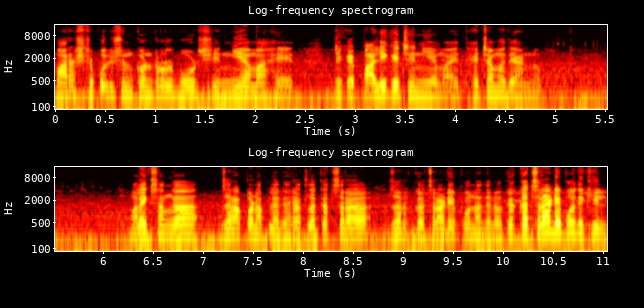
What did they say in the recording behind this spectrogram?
महाराष्ट्र पोल्युशन कंट्रोल बोर्डचे नियम आहेत जे काही पालिकेचे नियम आहेत ह्याच्यामध्ये आणणं. मला एक सांगा जर आपण आपल्या घरातला कचरा जर कचरा डेपोना देणं किंवा कचरा डेपो देखील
